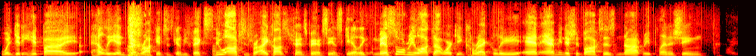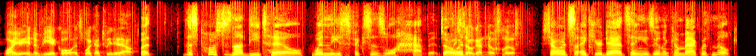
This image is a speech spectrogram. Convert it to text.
when getting hit by heli and jet rockets is going to be fixed. New options for icons transparency and scaling. Missile relock not working correctly, and ammunition boxes not replenishing while you're in a vehicle. It's what got tweeted out. But this post does not detail when these fixes will happen. So we still got no clue. So it's like your dad saying he's going to come back with milk.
